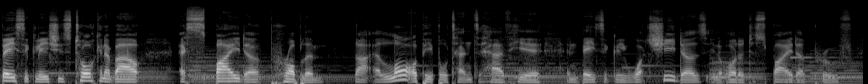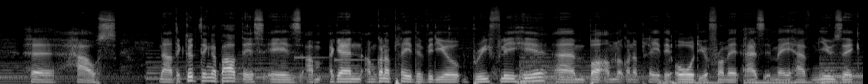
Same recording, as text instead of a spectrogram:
basically, she's talking about a spider problem that a lot of people tend to have here and basically what she does in order to spider proof her house. Now, the good thing about this is, um, again, I'm going to play the video briefly here, um, but I'm not going to play the audio from it as it may have music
